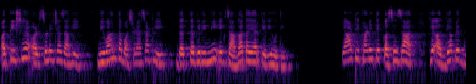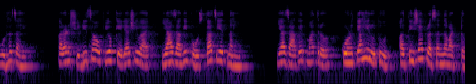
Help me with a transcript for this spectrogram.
अतिशय अडचणीच्या जागी निवांत बसण्यासाठी दत्तगिरींनी एक जागा तयार केली होती. त्या ठिकाणी ते कसे जात हे अद्याप एक गूढच आहे कारण शिडीचा उपयोग केल्याशिवाय या जागी पोहोचताच येत नाही. या जागेत मात्र कोणत्याही ऋतूत अतिशय प्रसन्न वाटतं.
